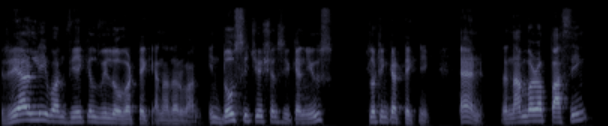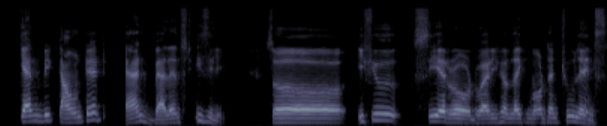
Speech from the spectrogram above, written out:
rarely one vehicle will overtake another one. In those situations, you can use floating car technique. And the number of passing can be counted and balanced easily. So if you see a road where you have like more than two lanes,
